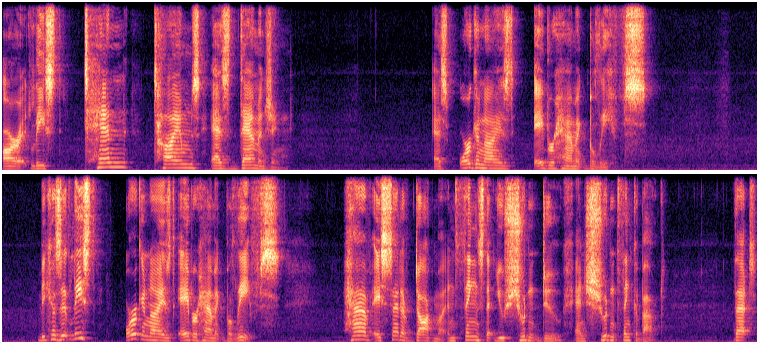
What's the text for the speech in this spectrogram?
are at least 10 times as damaging as organized Abrahamic beliefs. Because at least organized Abrahamic beliefs have a set of dogma and things that you shouldn't do and shouldn't think about. That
